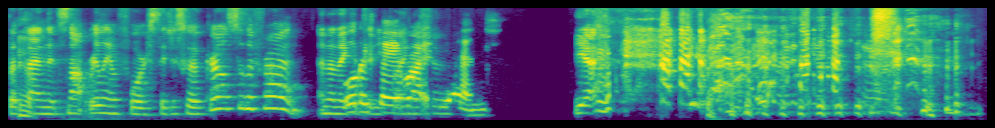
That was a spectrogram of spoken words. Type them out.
but Yeah. then it's not really enforced. They just go girls to the front, and then they or they continue say it playing right the at the end. Yeah,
